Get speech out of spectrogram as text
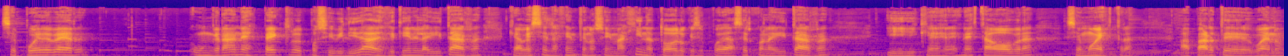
se puede ver un gran espectro de posibilidades que tiene la guitarra, que a veces la gente no se imagina todo lo que se puede hacer con la guitarra y que en esta obra se muestra. Aparte, bueno,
